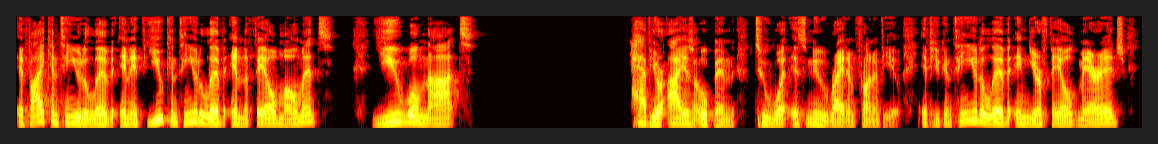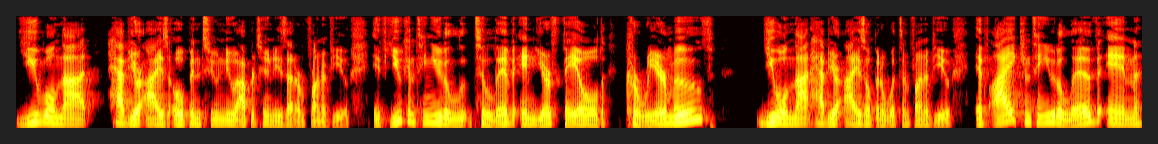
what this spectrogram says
if I continue to live, and if you continue to live in the fail moment, you will not have your eyes open to what is new right in front of you. If you continue to live in your failed marriage, you will not have your eyes open to new opportunities that are in front of you. If you continue to to live in your failed career move, you will not have your eyes open to what's in front of you. If I continue to live in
